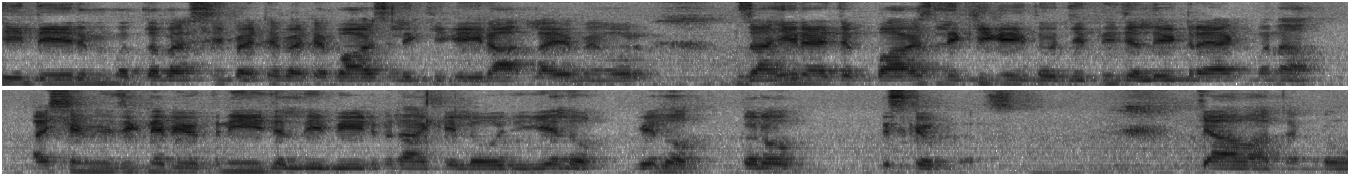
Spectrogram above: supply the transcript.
ही देर में मतलब ऐसे ही बैठे बैठे बार्स लिखी गई रात लाइव में। और ज़ाहिर है, जब बार्स लिखी गई तो जितनी जल्दी ट्रैक बना अशर म्यूज़िक ने भी उतनी ही जल्दी बीट बना के लो जी। ये लो ये लो, करो इसके ऊपर। क्या बात है ब्रो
